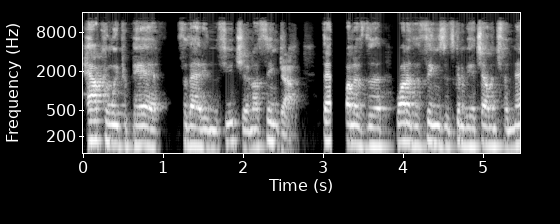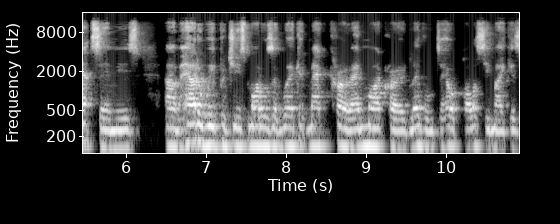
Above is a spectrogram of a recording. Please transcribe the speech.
how can we prepare for that in the future? And I think yeah. that's one of the one of the things that's going to be a challenge for NatSem is um, how do we produce models that work at macro and micro level to help policymakers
